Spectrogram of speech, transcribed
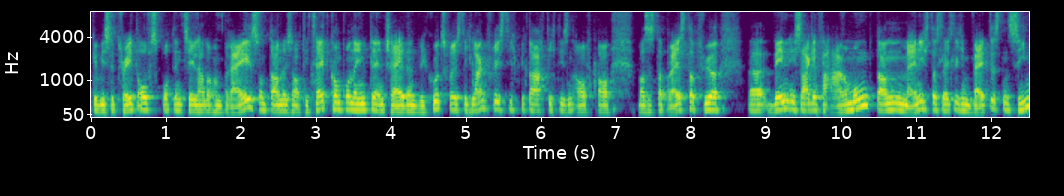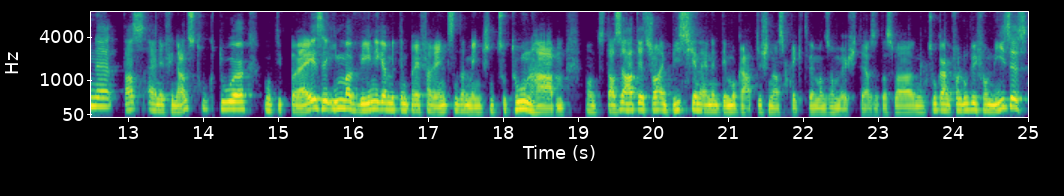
gewisse Trade-offs, potenziell hat auch einen Preis und dann ist auch die Zeitkomponente entscheidend, wie kurzfristig, langfristig betrachte ich diesen Aufbau, was ist der Preis dafür. Wenn ich sage Verarmung, dann meine ich das letztlich im weitesten Sinne, dass eine Finanzstruktur und die Preise immer weniger mit den Präferenzen der Menschen zu tun haben. Und das hat jetzt schon ein bisschen einen demokratischen Aspekt Aspekt, wenn man so möchte. Also das war ein Zugang von Ludwig von Mises.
